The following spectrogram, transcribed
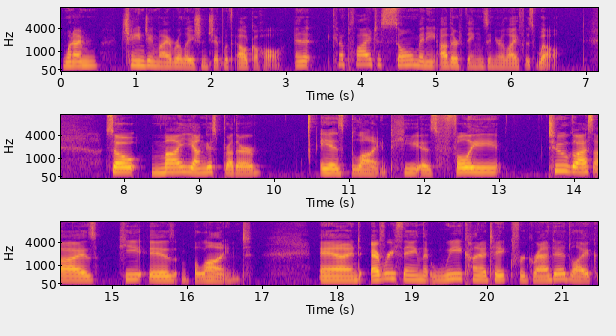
when I'm changing my relationship with alcohol. And it can apply to so many other things in your life as well. So, my youngest brother is blind. He is fully two glass eyes. He is blind. And everything that we kind of take for granted, like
